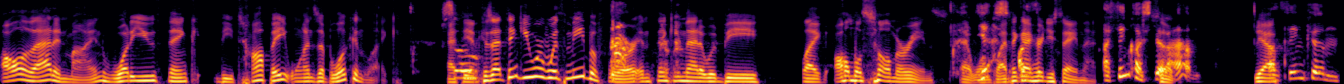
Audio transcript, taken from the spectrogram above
all of that in mind, what do you think the top eight winds up looking like at the end? Because I think you were with me before in thinking that it would be like almost all Marines at one Yes, point. I think I I th- heard you saying that. I think I still So- am. Yeah. I think um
